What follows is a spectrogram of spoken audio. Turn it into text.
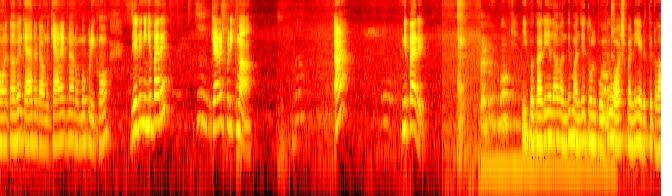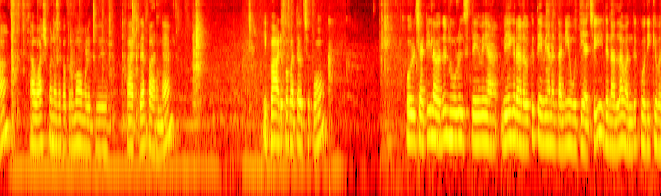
அவனுக்காக கேரட் அவனுக்கு கேரட்னால் ரொம்ப பிடிக்கும். ஜெய்டன் நீங்கள் பாரு. கேரட் பிடிக்குமா? ஆ? இங்கே பாரு. இப்போ கறியெல்லாம் வந்து மஞ்சத்தூள் போட்டு வாஷ் பண்ணி எடுத்துக்கலாம். நான் வாஷ் பண்ணதுக்கப்புறமா உங்களுக்கு காட்டுறேன் பாருங்கள் இப்போ அடுப்பை பற்ற வச்சுப்போம் ஒரு சட்டியில் வந்து நூடுல்ஸ் தேவையான வேகிற அளவுக்கு தேவையான தண்ணியை ஊற்றியாச்சு இது நல்லா வந்து கொதிக்க வ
